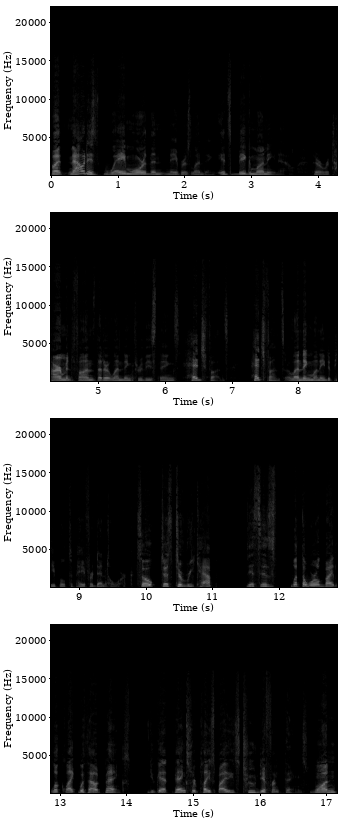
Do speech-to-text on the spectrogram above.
But now it is way more than neighbors lending. It's big money now. There are retirement funds that are lending through these things, hedge funds. Hedge funds are lending money to people to pay for dental work. So just to recap, this is what the world might look like without banks you get banks replaced by these two different things. One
